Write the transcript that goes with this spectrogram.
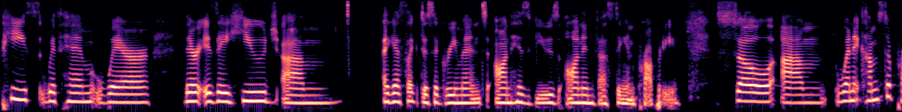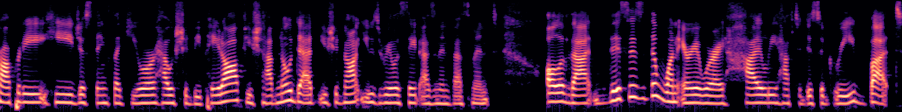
piece with him where there is a huge, um, I guess, like disagreement on his views on investing in property. So, um, when it comes to property, he just thinks like your house should be paid off. You should have no debt. You should not use real estate as an investment. All of that. This is the one area where I highly have to disagree, but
